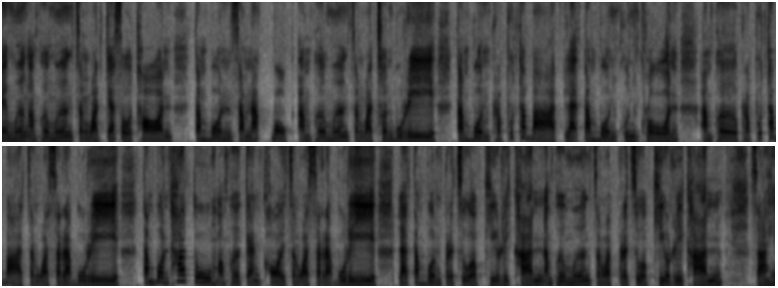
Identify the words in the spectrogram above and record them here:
ในเมืองอำเภอเมืองจังหวัดยะโสธร ตำบลสำนักบกอำเภอเมืองจังหวัดชนบุรี ตำบลพระพุทธบาท และตำบลขุนโขลนอำเภอพระพุทธบาท จังหวัดสระบุรี ตำบลท่าตูมอำเภอแก่งคอย จังหวัดสระบุรี และตำบลประจวบคีรีขันธ์อำเภอเมืองจังหวัดประจวบคีรีขันธ์สาเห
